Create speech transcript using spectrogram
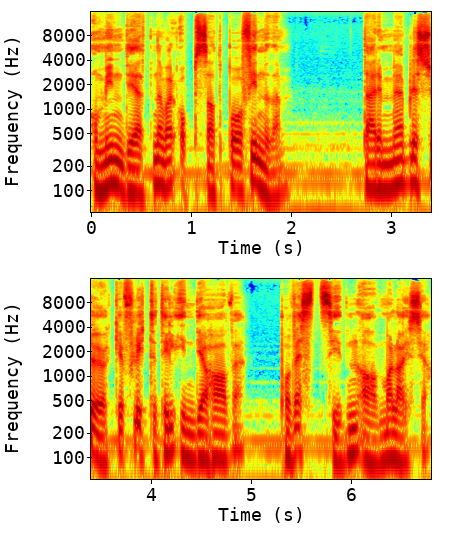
og myndighetene var oppsatt på å finne dem. Dermed ble søket flyttet til Indiahavet, på vestsiden av Malaysia.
